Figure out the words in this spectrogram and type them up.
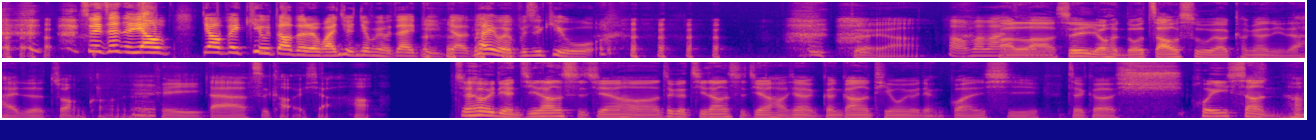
所以真的要要被 Q 到的人，完全就没有在听，这样他以为不是 Q 我。对啊，好，慢慢好了，所以有很多招数，要看看你的孩子的状况，嗯、可以大家思考一下。哈，最后一点鸡汤时间哈，这个鸡汤时间好像也跟刚刚提问有点关系。这个辉胜哈，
